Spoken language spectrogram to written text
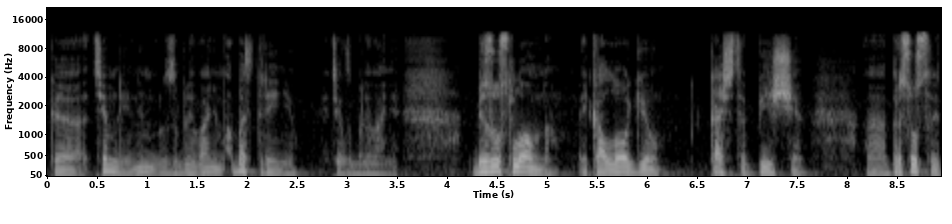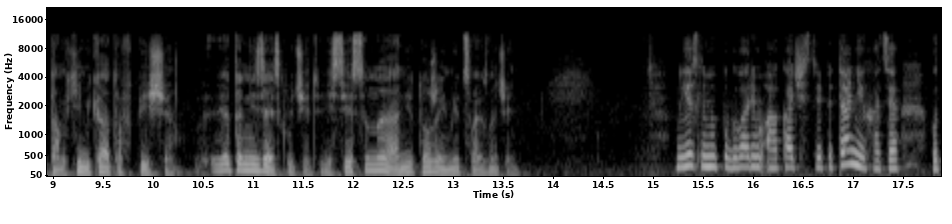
к тем или иным заболеваниям, обострению этих заболеваний. Безусловно, экологию, качество пищи, присутствие там химикатов в пище. Это нельзя исключить. Естественно, они тоже имеют свое значение. Но если мы поговорим о качестве питания, хотя вот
